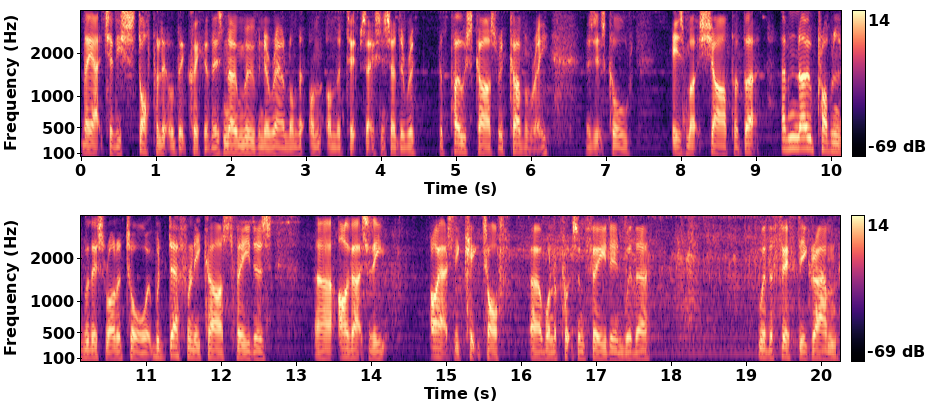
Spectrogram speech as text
they actually stop a little bit quicker. There's no moving around on the on, on the tip section, so the the post cast recovery, as it's called, is much sharper. But I have no problems with this rod at all. It would definitely cast feeders. Uh, I've actually, I actually kicked off uh, when I put some feed in with a with a 50 gram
